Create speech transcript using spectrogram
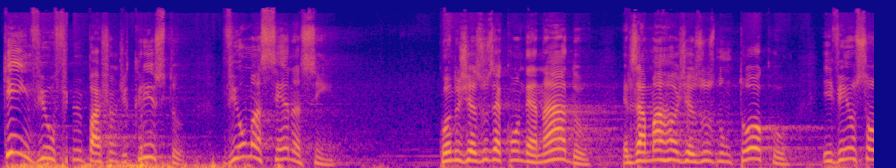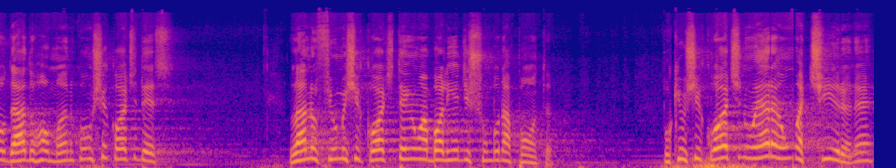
Quem viu o filme Paixão de Cristo, viu uma cena assim. Quando Jesus é condenado, eles amarram Jesus num toco e vem um soldado romano com um chicote desse. Lá no filme, o chicote tem uma bolinha de chumbo na ponta. Porque o chicote não era uma tira, né?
